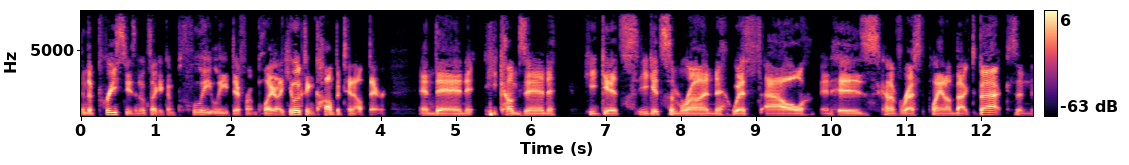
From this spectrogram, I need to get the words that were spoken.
in the preseason, it looks like a completely different player. Like he looked incompetent out there, and then he comes in, he gets he gets some run with Al and his kind of rest plan on back to backs and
